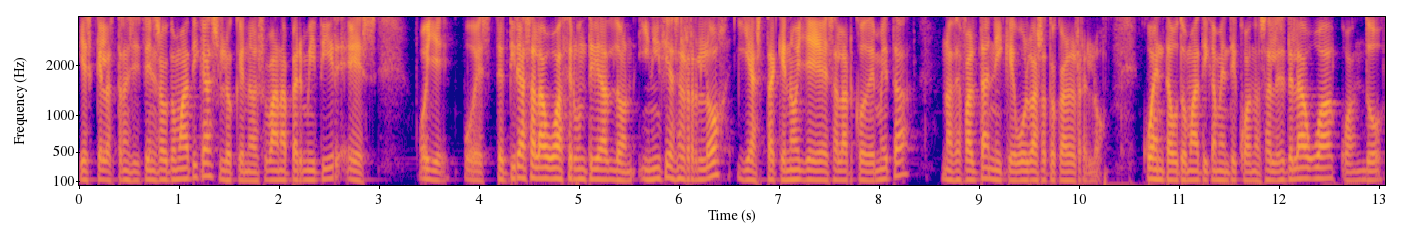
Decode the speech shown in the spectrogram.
y es que las transiciones automáticas lo que nos van a permitir es Oye, pues te tiras al agua a hacer un triatlón, inicias el reloj y hasta que no llegues al arco de meta, no hace falta ni que vuelvas a tocar el reloj. Cuenta automáticamente cuando sales del agua, cuando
